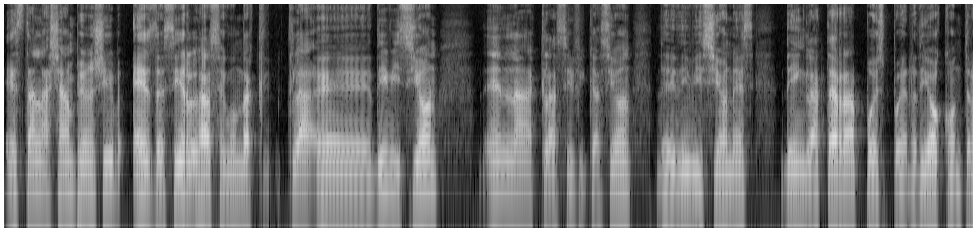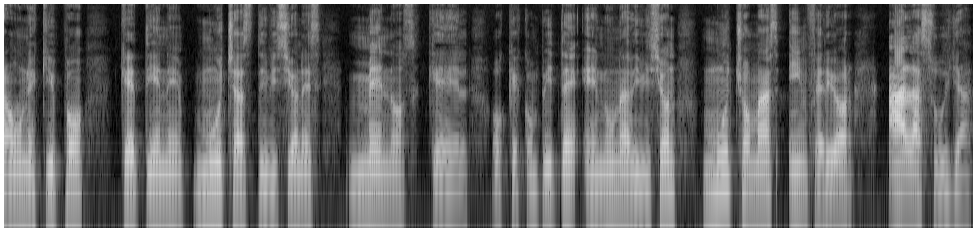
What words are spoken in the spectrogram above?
está en la Championship, es decir, la segunda eh, división en la clasificación de divisiones de Inglaterra, pues perdió contra un equipo que tiene muchas divisiones menos que él o que compite en una división mucho más inferior a la suya.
